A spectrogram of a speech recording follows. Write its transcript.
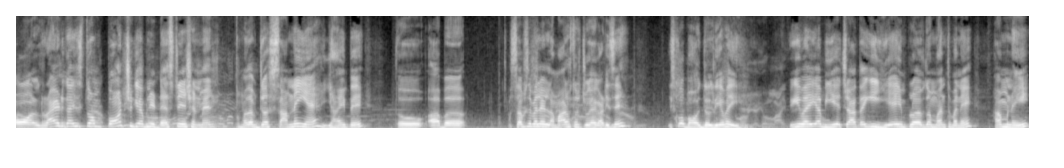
ऑल राइट गाइज़ तो हम पहुँच चुके अपनी डेस्टिनेशन में। मतलब जस्ट सामने ही है, यहीं पे। तो अब, सबसे पहले लमार उतर चुका है गाड़ी से। इसको बहुत जल्दी है भाई। क्योंकि भाई अब ये चाहता है कि ये एम्प्लॉय ऑफ़ द मंथ बने। हम नहीं,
